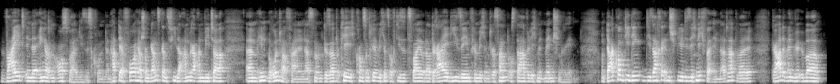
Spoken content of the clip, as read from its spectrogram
weit in der engeren Auswahl dieses Kunden. Dann hat der vorher schon ganz, ganz viele andere Anbieter ähm, hinten runterfallen lassen und gesagt, okay, ich konzentriere mich jetzt auf diese zwei oder drei, die sehen für mich interessant aus, da will ich mit Menschen reden. Und da kommt die, Ding, die Sache ins Spiel, die sich nicht verändert hat, weil gerade wenn wir über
